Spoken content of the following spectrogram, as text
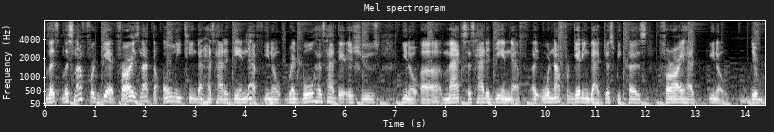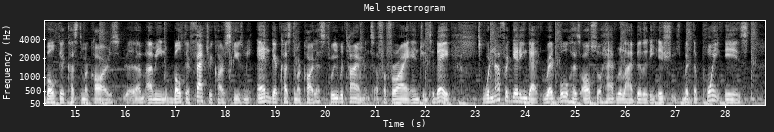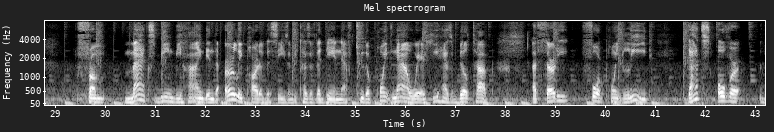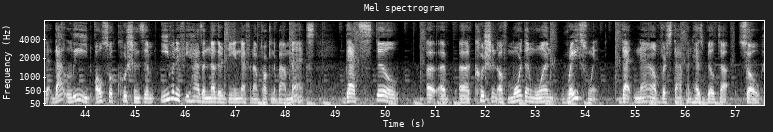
let's let's not forget Ferrari's not the only team that has had a DNF. You know, Red Bull has had their issues. You know, uh, Max has had a DNF. Uh, we're not forgetting that just because Ferrari had, you know, they're both their customer cars. Uh, I mean, both their factory cars, excuse me, and their customer car. That's three retirements of a Ferrari engine today. We're not forgetting that Red Bull has also had reliability issues. But the point is from Max being behind in the early part of the season because of the DNF to the point now where he has built up a 34 point lead. That's over that, that lead also cushions him even if he has another DNF and I'm talking about Max that's still a, a, a cushion of more than one race win that now Verstappen has built up so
